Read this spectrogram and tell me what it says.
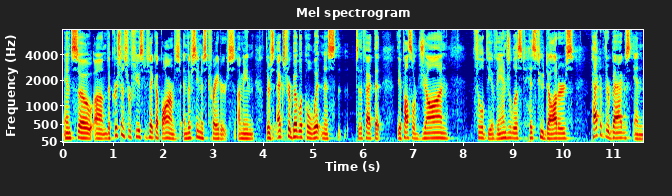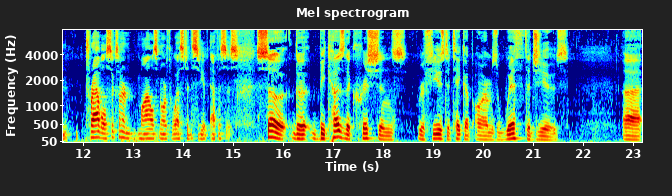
And so um, the Christians refuse to take up arms, and they're seen as traitors. I mean, there's extra biblical witness to the fact that the Apostle John, Philip the Evangelist, his two daughters, pack up their bags and travel 600 miles northwest to the city of Ephesus. So the because the Christians refused to take up arms with the Jews, uh,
